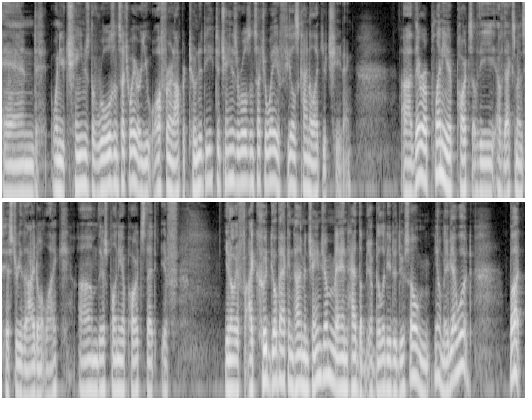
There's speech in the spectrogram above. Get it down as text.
And when you change the rules in such a way, or you offer an opportunity to change the rules in such a way, it feels kind of like you're cheating. Uh, there are plenty of parts of the of the X Men's history that I don't like. Um, there's plenty of parts that if you know if I could go back in time and change them and had the ability to do so, you know maybe I would. But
